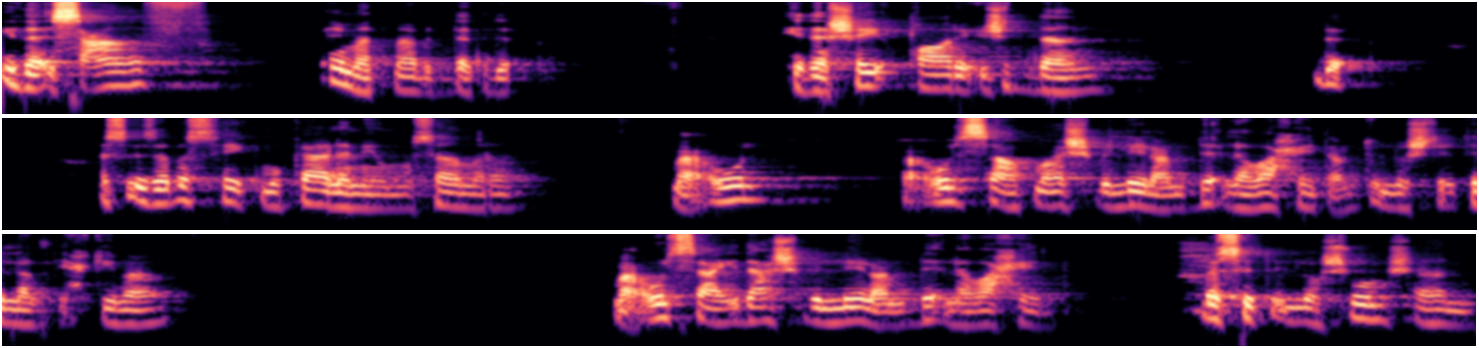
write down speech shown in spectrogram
إذا إسعاف أيمت ما بدك دق. إذا شيء طارئ جدا دق. بس إذا بس هيك مكالمة ومسامرة معقول؟ معقول الساعة 12 بالليل عم تدق لواحد عم تقول له اشتقت لك بدي أحكي معك؟ معقول الساعة 11 بالليل عم تدق لواحد بس تقول له شو مشان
